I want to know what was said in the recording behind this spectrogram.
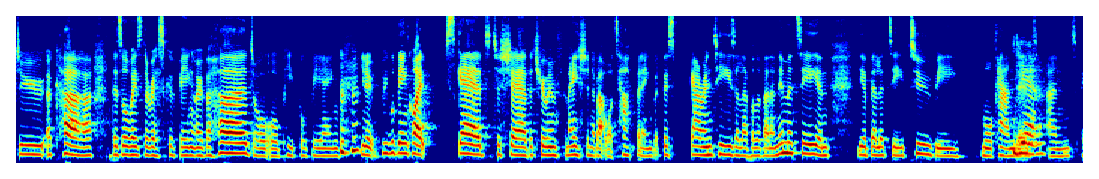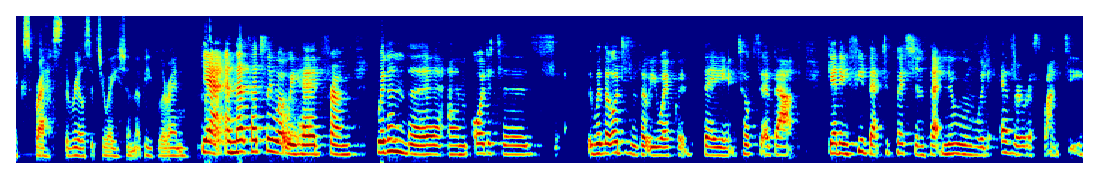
do occur, there's always the risk of being overheard or, or people being, mm-hmm. you know, people being quite scared to share the true information about what's happening. But this guarantees a level of anonymity and the ability to be more candid yeah. and express the real situation that people are in. Yeah, and that's actually what we heard from within the um, auditors with the auditors that we work with, they talked about getting feedback to questions that no one would ever respond to.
